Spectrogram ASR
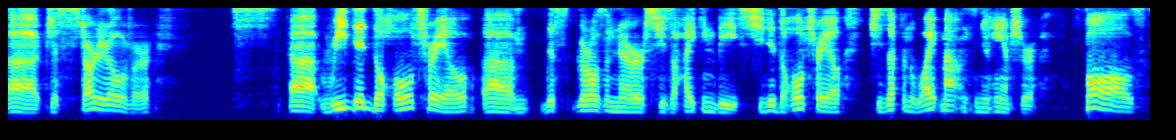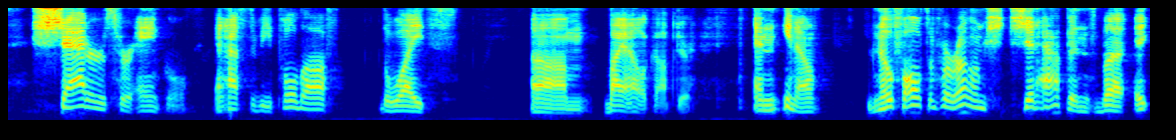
uh, just started over, uh, redid the whole trail. Um, this girl's a nurse. She's a hiking beast. She did the whole trail. She's up in the White Mountains in New Hampshire, falls, shatters her ankle, and has to be pulled off the Whites um, by a helicopter. And you know no fault of her own sh- shit happens but it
